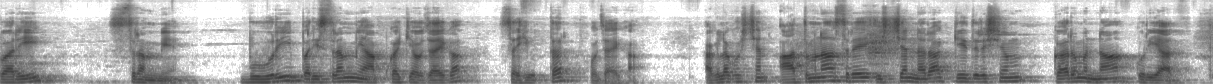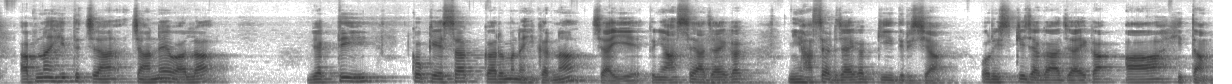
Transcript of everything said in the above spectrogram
परिश्रम्य। भूरी परिश्रम्य आपका क्या हो जाएगा? सही उत्तर हो जाएगा। अगला क्वेश्चन आत्मना श्रेय ईश्चन नरा कीदृशम कर्म ना कुरियात। अपना हित चा, चाहने वाला व्यक्ति को कैसा कर्म नहीं करना चाहिए? तो यहाँ से आ जाएगा, यहाँ से हट जाएगा कीदृशा और इसकी जगह आ जाएगा आहितम।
